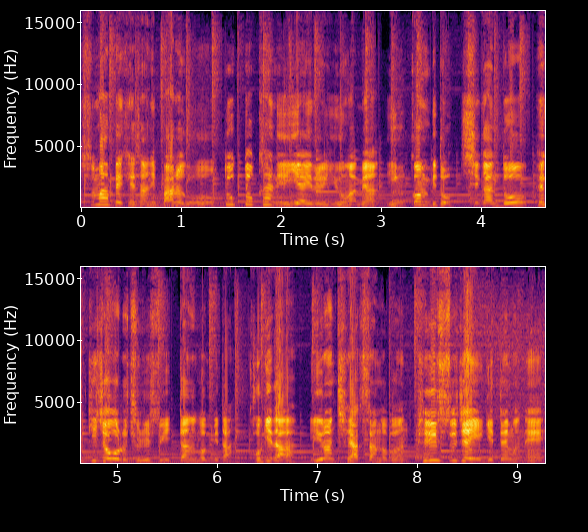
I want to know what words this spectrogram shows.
수만 배 계산이 빠르고 똑똑한 AI를 이용하면 인건비도 시간도 획기적으로 줄일 수 있다는 겁니다. 거기다 이런 제약 산업은 필수제이기 때문에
